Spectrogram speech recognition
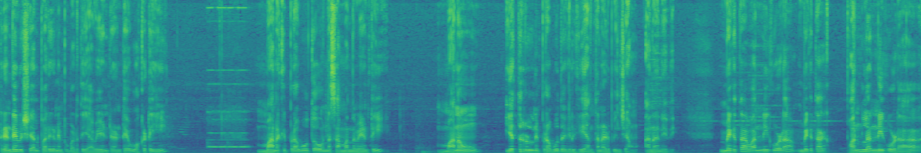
రెండే విషయాలు పరిగణింపబడతాయి. అవి ఏంటంటే ఒకటి మనకి ప్రభుతో ఉన్న సంబంధం ఏంటి? మనం ఇతరుల్ని ప్రభు దగ్గరికి ఎంత నడిపించాము అని అనేది. మిగతావన్నీ కూడా మిగతా పనులన్నీ కూడా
